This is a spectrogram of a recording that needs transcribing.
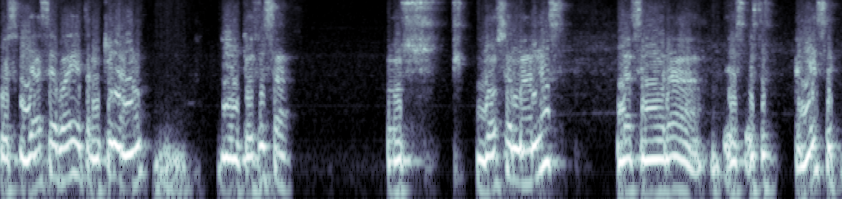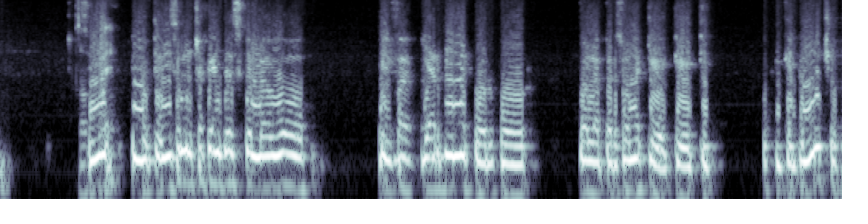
pues que ya se vaya tranquila, ¿no? Y entonces a los dos semanas la señora es, fallece. ¿sí? Lo que dice mucha gente es que luego el familiar viene por, por, por la persona que, que, que, que mucho.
